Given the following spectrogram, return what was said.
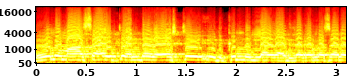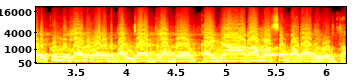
മൂന്ന് മാസമായിട്ട് എന്റെ വേസ്റ്റ് എടുക്കുന്നില്ല ഹരിതകർമ്മസേന എടുക്കുന്നില്ല എന്ന് പറഞ്ഞിട്ട് പഞ്ചായത്തിൽ അദ്ദേഹം കഴിഞ്ഞ ആറാം മാസം പരാതി കൊടുത്ത.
